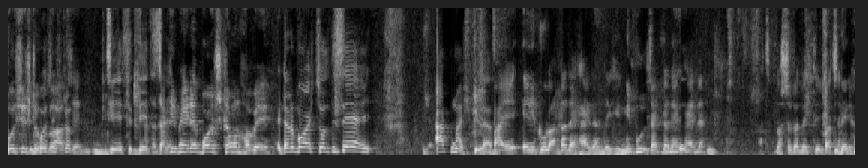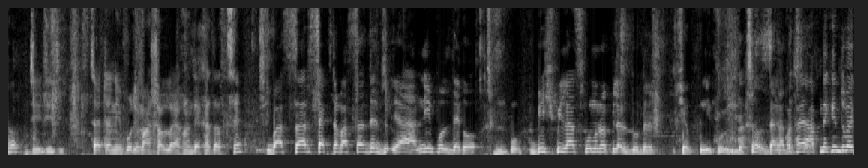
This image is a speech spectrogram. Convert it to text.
বৈশিষ্ট্য বৈশিষ্ট্য দিয়েছে দিয়েছে আচ্ছা, জাকির ভাই এটা বয়স কেমন হবে? এটার বয়স চলতেছে আট মাস প্লাস ভাই এর একটু উলানটা দেখাই দেন দেখি। নিপুল চারটা দেখাই দেন। আচ্ছা দর্শকরা দেখতেই পাচ্ছেন দেখো। জি জি জি। চারটা এখন দেখা যাচ্ছে। বাচ্চার চারটা বাচ্চার যে নিপুল দেখো। বিশ প্লাস পনেরো প্লাস দুধের সে নিপুল দেখছ? জায়গা কথায় আপনি কিন্তু ভাই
